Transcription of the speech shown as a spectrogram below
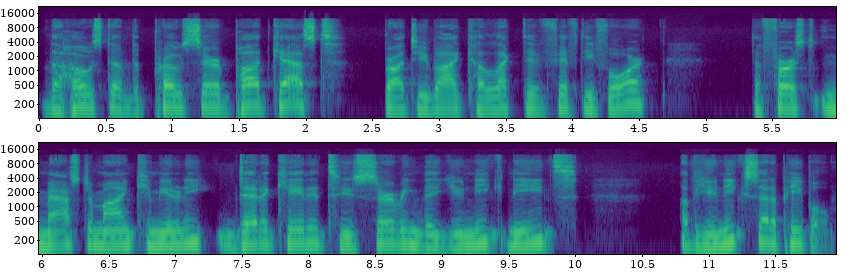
the host of the ProServe podcast, brought to you by Collective 54, the first mastermind community dedicated to serving the unique needs of a unique set of people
